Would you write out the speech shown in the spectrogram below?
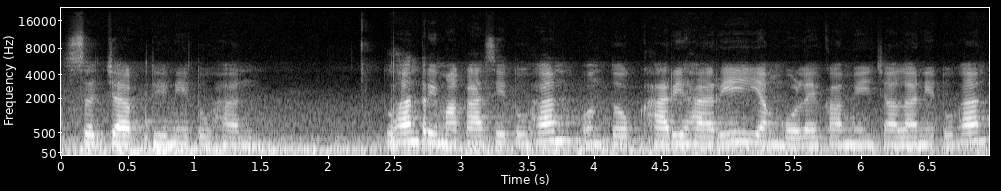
sejak dini Tuhan. Tuhan terima kasih Tuhan untuk hari-hari yang boleh kami jalani Tuhan.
